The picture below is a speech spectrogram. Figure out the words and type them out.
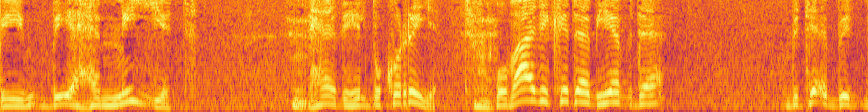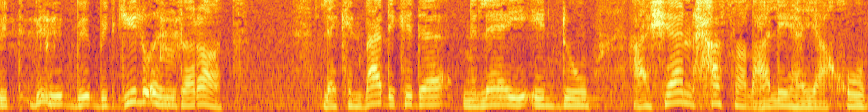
ب- بأهمية هذه البكورية. وبعد كده بيبدأ بت... بت... بت... بت... بتجيله انذارات. لكن بعد كده نلاقي إنه عشان حصل عليها يعقوب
